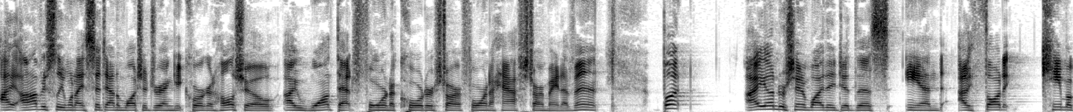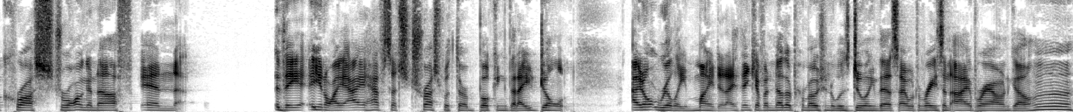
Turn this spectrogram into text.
I obviously, when I sit down and watch a Dragon Gate Korakuen Hall show, I want that four and a quarter star, four and a half star main event. But I understand why they did this, and I thought it came across strong enough and they you know I, I have such trust with their booking that I don't I don't really mind it. I think if another promotion was doing this, I would raise an eyebrow and go, huh,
